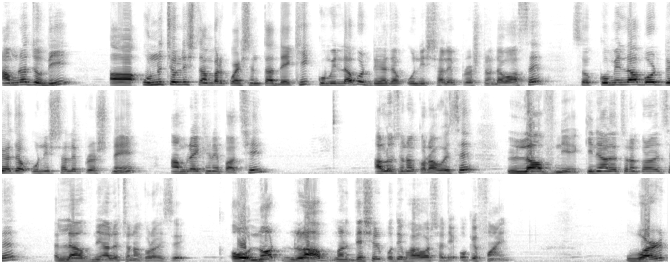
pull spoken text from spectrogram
আমরা যদি উনচল্লিশ নাম্বার কোয়েশ্চেনটা দেখি কুমিল্লা বোর্ড দুই হাজার উনিশ সালে প্রশ্ন দেওয়া আছে সো কুমিল্লা বোর্ড দুই সালে প্রশ্নে আমরা এখানে পাচ্ছি আলোচনা করা হয়েছে লাভ নিয়ে কি নিয়ে আলোচনা করা হয়েছে লাভ নিয়ে আলোচনা করা হয়েছে। ও নট লাভ মানে দেশের প্রতি ভালোবাসা নিয়ে। Okay fine work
